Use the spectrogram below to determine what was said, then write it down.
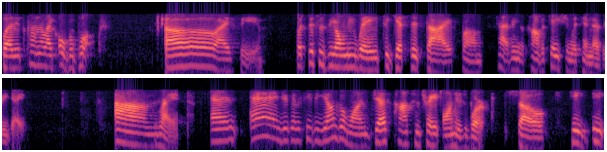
but it's kind of like over books. Oh, I see. But this is the only way to get this guy from having a conversation with him every day. Um, Right. and and you're going to see the younger one just concentrate on his work. So he he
